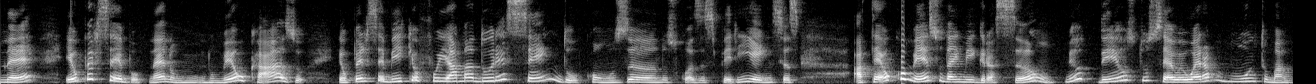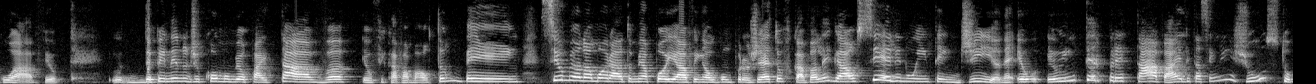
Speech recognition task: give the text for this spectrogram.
né? Eu percebo, né? No, no meu caso, eu percebi que eu fui amadurecendo com os anos, com as experiências. Até o começo da imigração, meu Deus do céu, eu era muito magoável dependendo de como meu pai estava, eu ficava mal também. Se o meu namorado me apoiava em algum projeto, eu ficava legal. Se ele não entendia, né? Eu, eu interpretava, ah, ele está sendo injusto,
